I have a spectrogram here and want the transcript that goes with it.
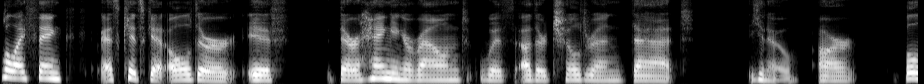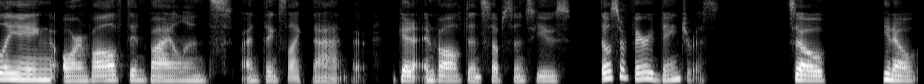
Well, I think as kids get older, if they're hanging around with other children that, you know, are bullying or involved in violence and things like that, uh, get involved in substance use, those are very dangerous. So, you know,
